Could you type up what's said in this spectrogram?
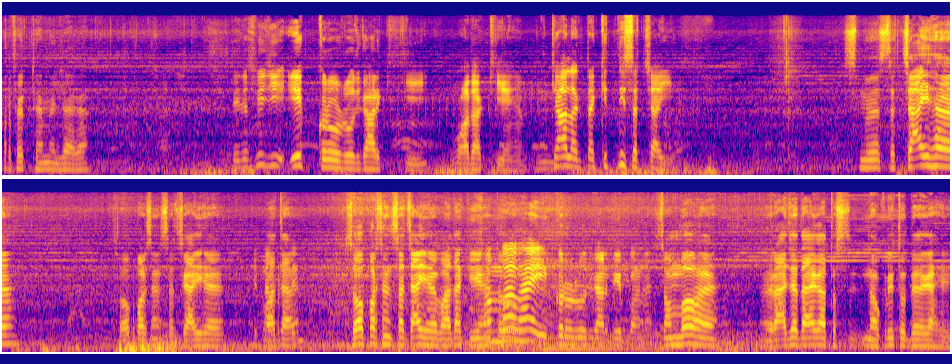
परफेक्ट है मिल जाएगा। तेजस्वी जी एक करोड़ रोज़गार की वादा किए हैं। क्या लगता है कितनी सच्चाई है? इसमें सच्चाई है सौ परसेंट सच्चाई है वादा सौ परसेंट सच्चाई है वादा किए हैं संभव तो है एक करोड़ रोज़गार दे पाना? संभव है। राजद आएगा तो नौकरी तो देगा ही।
